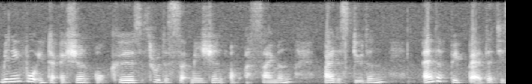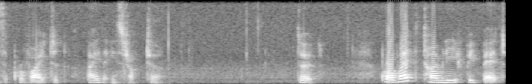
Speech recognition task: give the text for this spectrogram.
meaningful interaction occurs through the submission of assignment by the student and the feedback that is provided by the instructor. Third, provide timely feedback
